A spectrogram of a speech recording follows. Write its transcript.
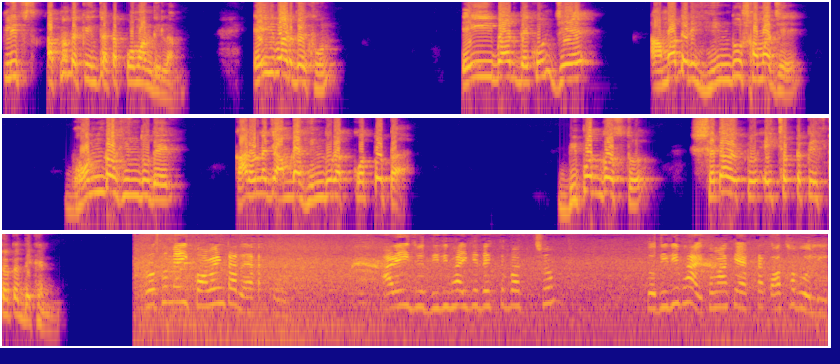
ক্লিপস আপনাদের কিন্তু একটা প্রমাণ দিলাম। এইবার দেখুন এইবার দেখুন যে আমাদের হিন্দু সমাজে ভণ্ড হিন্দুদের কারণে যে আমরা হিন্দুরা কতটা বিপদগ্রস্ত, সেটাও একটু এই ছোট্ট ক্লিপটাতে দেখেন প্রথমে এই কমেন্টটা দেখো। আর এই যে দিদিভাইকে দেখতে পাচ্ছ? তো দিদিভাই, তোমাকে একটা কথা বলি।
